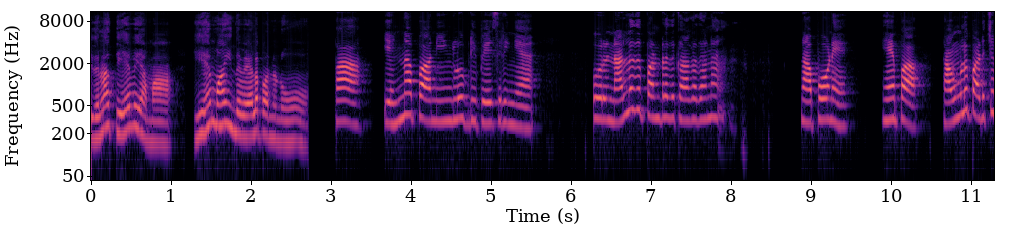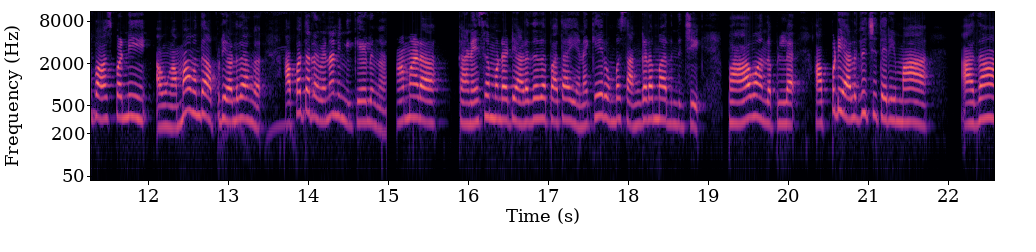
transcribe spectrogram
இதெல்லாம் தேவையாம்மா? ஏம்மா இந்த வேலை பண்ணணும்? பா என்னப்பா நீங்களும் இப்படி பேசுகிறீங்க ஒரு நல்லது பண்ணுறதுக்காக தானே? நான் போனேன். ஏன்பா அவங்களும் படித்து பாஸ் பண்ணி அவங்க அம்மா வந்து அப்படி அழுதாங்க. அப்போ தர வேணா நீங்கள் கேளுங்க. ஆமாடா. கணேச முண்டாட்டி அழுததை பார்த்தா எனக்கே ரொம்ப சங்கடமாக இருந்துச்சு. பாவம் அந்த பிள்ளை. அப்படி அழுதுச்சு தெரியுமா? அதான்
